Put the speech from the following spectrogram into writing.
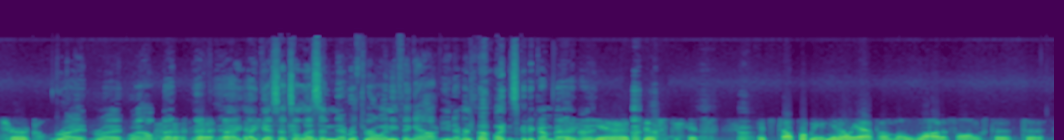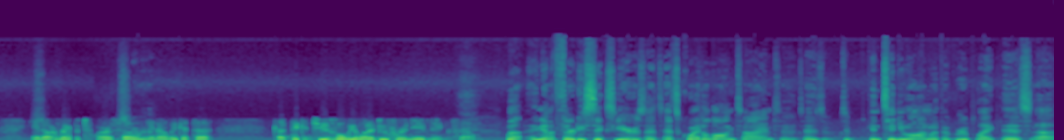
satirical. Right, right. Well, that, I, I guess that's a lesson. Never throw anything out. You never know when it's going to come back, right? Yeah, it's just it's it's tough. But we you know we have a, a lot of songs to to in our repertoire, so Sure. you know we get to kind of pick and choose what we want to do for an evening. So Well, you know, 36 years, that's, that's quite a long time to, to, to continue on with a group like this. Uh,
